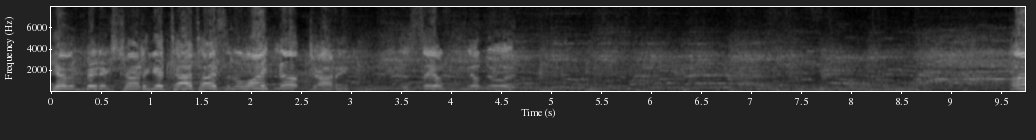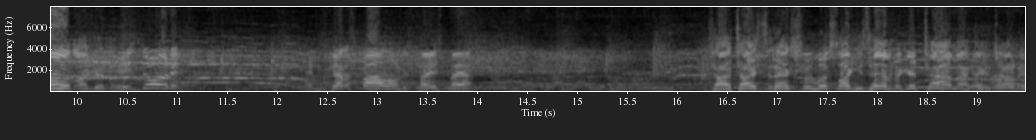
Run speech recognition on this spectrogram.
Kevin Phoenix trying to get Ty Tyson to lighten up, Johnny. Let's see if he'll do it. Oh my goodness. He's doing it. And he's got a smile on his face, Matt. Ty Tyson actually looks like he's having a good time out Yeah, there, Johnny.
